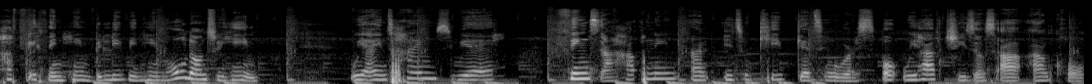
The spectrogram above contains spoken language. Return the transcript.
have faith in Him, believe in Him, hold on to Him. We are in times where things are happening and it will keep getting worse, but we have Jesus, our anchor.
